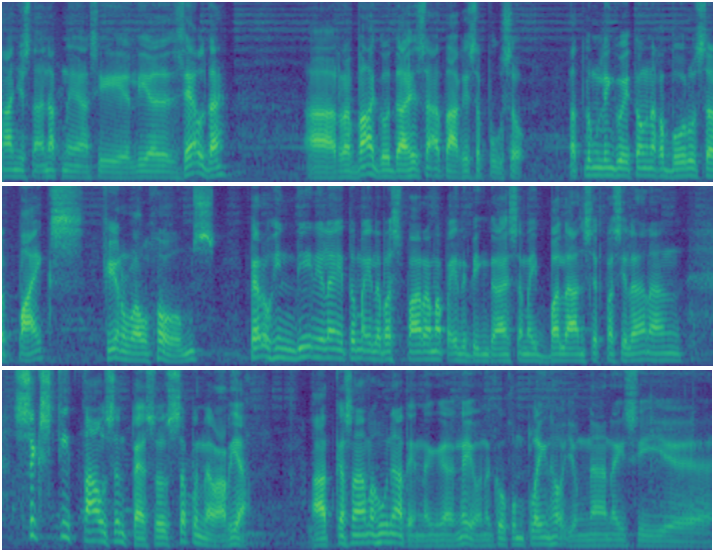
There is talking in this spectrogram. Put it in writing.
anyos na anak na si Lia Zelda uh, Rabago dahil sa atake sa puso. Tatlong linggo itong nakaburo sa Pikes Funeral Homes pero hindi nila ito mailabas para mapailibing dahil sa may balanse pa sila ng 60,000 pesos sa punerarya. At kasama ho natin, nag, ngayon, nagko-complain ho yung nanay si uh,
